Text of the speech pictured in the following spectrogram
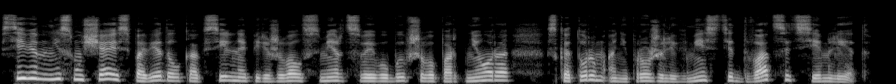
Стивен, не смущаясь, поведал, как сильно переживал смерть своего бывшего партнера, с которым они прожили вместе 27 лет.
